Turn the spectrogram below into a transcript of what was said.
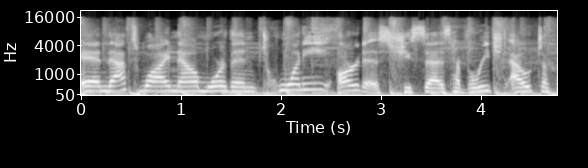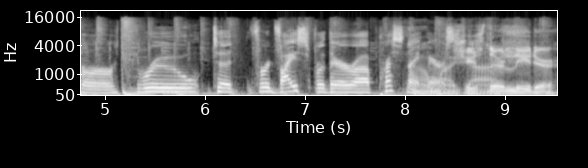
And that's why now more than 20 artists, she says, have reached out to her through to for advice for their uh, press nightmares. She's their leader.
